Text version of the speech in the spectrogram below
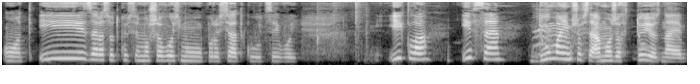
От. І зараз откусимо ще восьмому поросятку цей вой ікла. І все. Думаємо, що все. А може хто його знає.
